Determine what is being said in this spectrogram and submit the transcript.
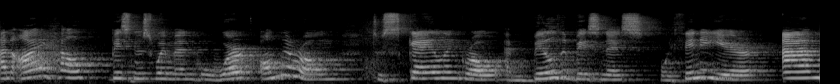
and I help business women who work on their own to scale and grow and build a business within a year and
